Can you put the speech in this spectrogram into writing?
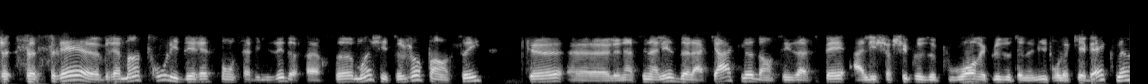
Ce, ce serait euh, vraiment trop les déresponsabiliser de faire ça. Moi, j'ai toujours pensé que euh, le nationalisme de la CAQ, dans ses aspects, aller chercher plus de pouvoir et plus d'autonomie pour le Québec, là,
